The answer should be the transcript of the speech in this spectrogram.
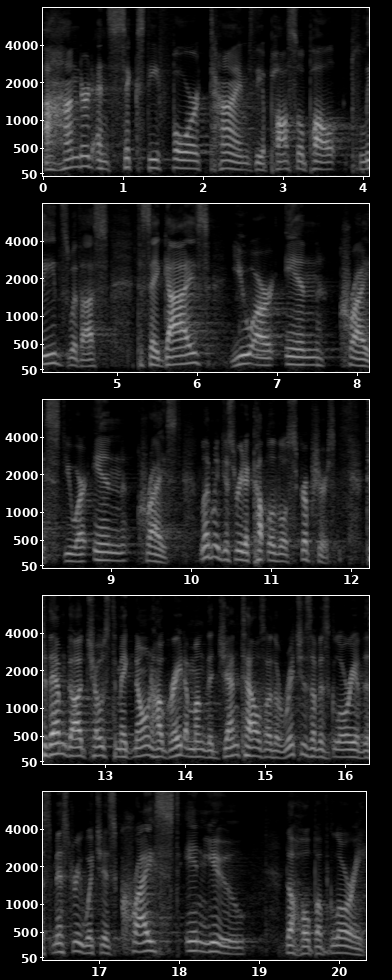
164 times the Apostle Paul pleads with us to say, guys, you are in Christ. You are in Christ. Let me just read a couple of those scriptures. To them, God chose to make known how great among the Gentiles are the riches of his glory of this mystery, which is Christ in you, the hope of glory.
